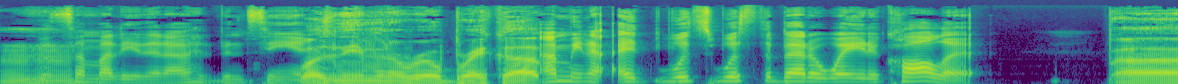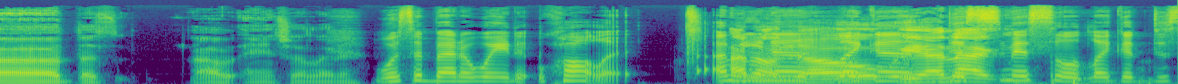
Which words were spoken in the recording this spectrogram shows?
Mhm. with somebody that I had been seeing. Wasn't even a real breakup. I mean, I, what's what's the better way to call it? Uh, that's I'll answer later. What's a better way to call it? I I don't a, know. Like a Yeah, not- dismissal, like a dis,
